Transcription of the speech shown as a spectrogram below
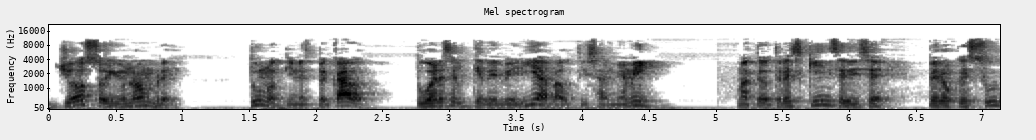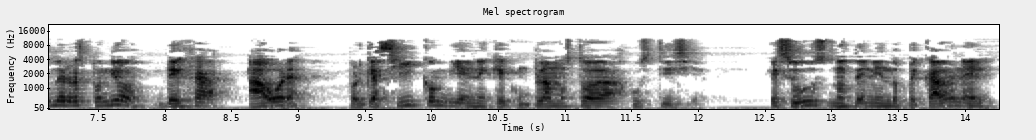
yo soy un hombre, tú no tienes pecado, tú eres el que debería bautizarme a mí. Mateo 3:15 dice, pero Jesús le respondió, deja ahora, porque así conviene que cumplamos toda justicia. Jesús, no teniendo pecado en él,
